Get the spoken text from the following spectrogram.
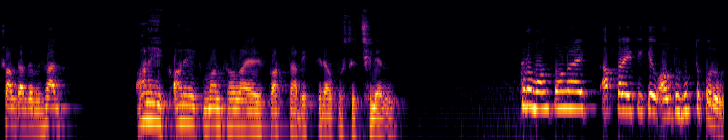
সংক্রান্ত বিভাগ। অনেক অনেক মন্ত্রণালয়ের কর্তা ব্যক্তিরা উপস্থিত ছিলেন। কোনো মন্ত্রণালয় আপনারা এটিকে অন্তর্ভুক্ত করুন।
